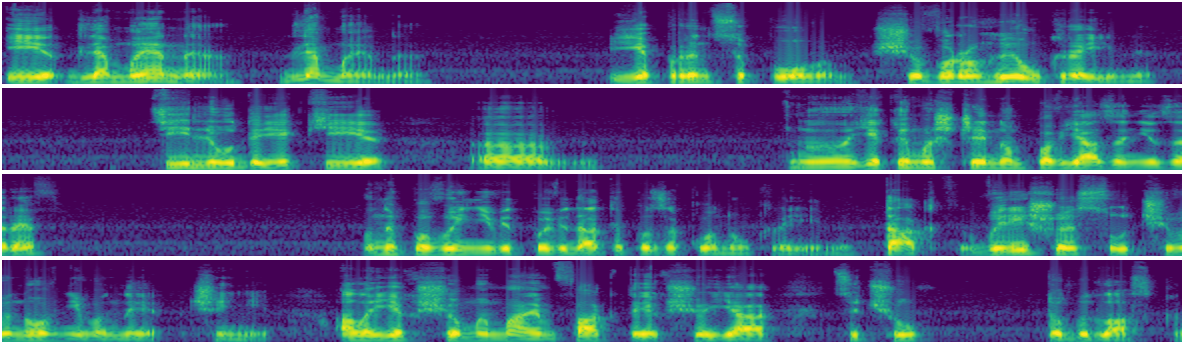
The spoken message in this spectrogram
І для мене, для мене є принциповим, що вороги України, ті люди, які е, якимось чином пов'язані з РФ, вони повинні відповідати по закону України. Так, вирішує суд, чи виновні вони чи ні. Але якщо ми маємо факти, якщо я це чув, то будь ласка.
